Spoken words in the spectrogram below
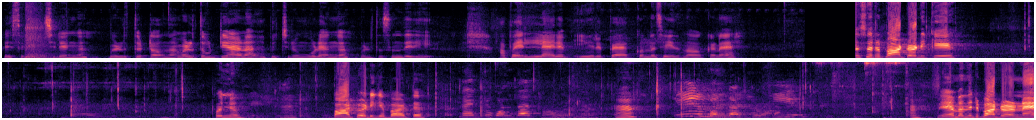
ഫേസ് ഇച്ചിരി അങ്ങ് വെളുത്തിട്ടോ. എന്നാൽ വെളുത്ത കുട്ടിയാണ് അപ്പോൾ ഇച്ചിരി കൂടി അങ്ങ് വെളുത്ത സുന്ദരിയായി. അപ്പോൾ എല്ലാവരും ഈ ഒരു പാക്കൊന്ന് ചെയ്ത് നോക്കണേ. ഒരു പാട്ട് പഠിക്കേ പൊന്നു പാട്ട് പഠിക്ക പാട്ട്. ഞാൻ വന്നിട്ട് പാട്ട് പാടണേ.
